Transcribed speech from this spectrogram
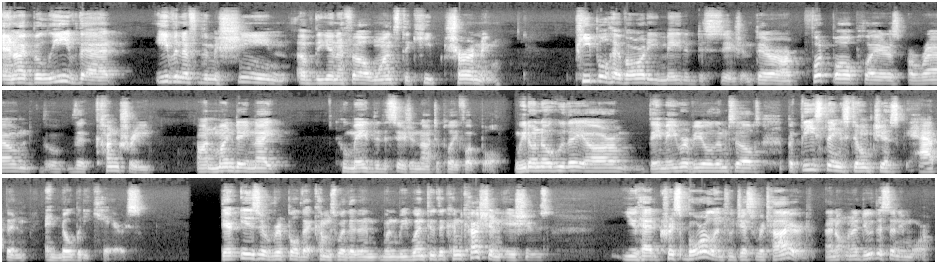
And I believe that even if the machine of the NFL wants to keep churning, people have already made a decision. There are football players around the, country on Monday night who made the decision not to play football. We don't know who they are. They may reveal themselves, but these things don't just happen and nobody cares. There is a ripple that comes with it. And when we went through the concussion issues, you had Chris Borland, who just retired. I don't want to do this anymore.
